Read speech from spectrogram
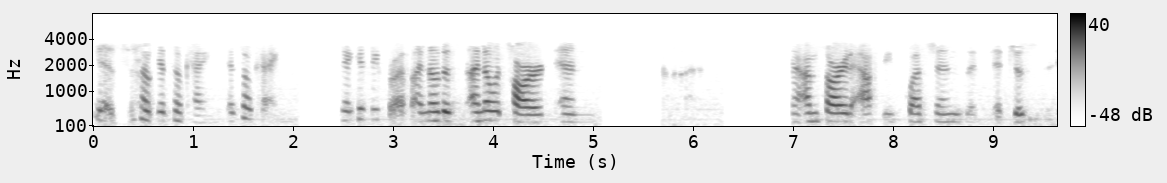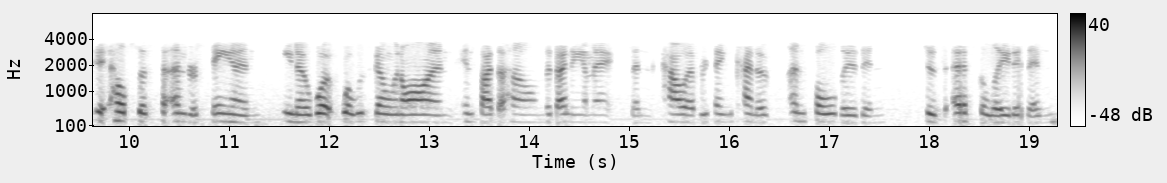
Yes. It's okay. It's okay. Take a deep breath. I know this. I know it's hard, and I'm sorry to ask these questions. It, it just it helps us to understand, you know, what what was going on inside the home, the dynamics, and how everything kind of unfolded and just escalated and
